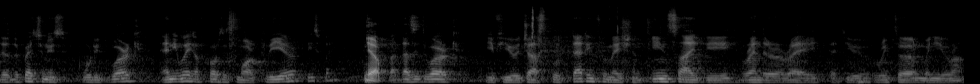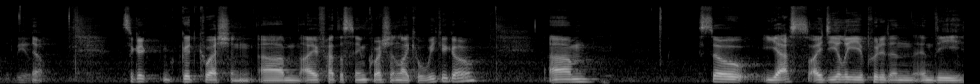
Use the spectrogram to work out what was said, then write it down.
the, the question is, would it work anyway? Of course, it's more clear this way. Yeah. But does it work if you just put that information inside the render array that you return when you run the build? Yeah. It's a good, good question. Um, I've had the same question like a week ago. Um, so yes, ideally you put it in, in the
